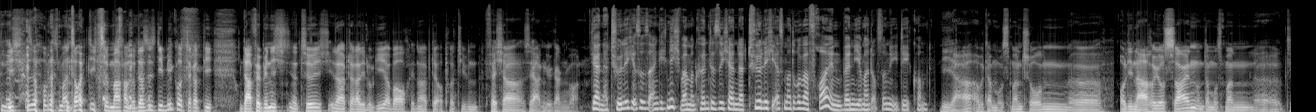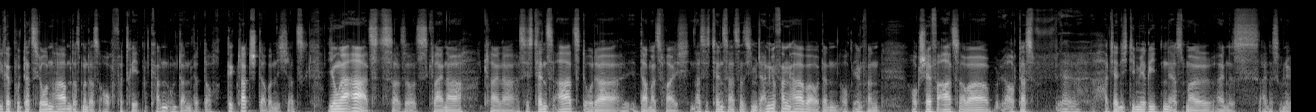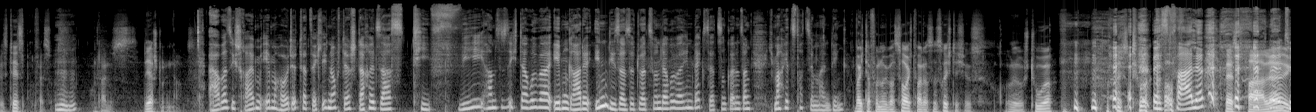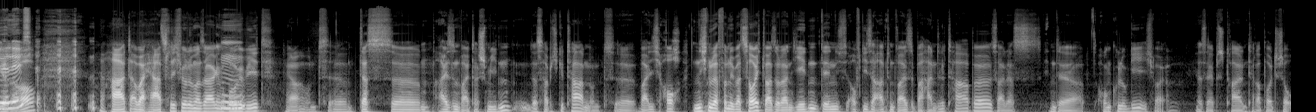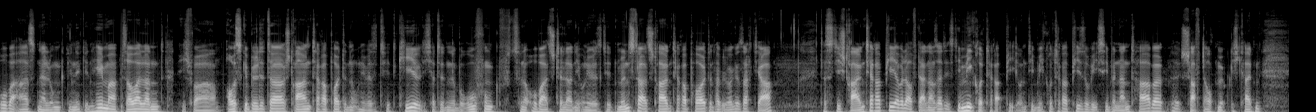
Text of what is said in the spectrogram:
nicht, also, um das mal deutlich zu machen. Und das ist die Mikrotherapie. Und dafür bin ich natürlich innerhalb der Radiologie, aber auch innerhalb der operativen Fächer sehr angegangen worden. Ja, natürlich ist es eigentlich nicht, weil man könnte sich ja natürlich erstmal drüber freuen, wenn jemand auf so eine Idee kommt. Ja, aber da muss man schon äh, Ordinarius sein und da muss man äh, die Reputation haben, dass man das auch vertreten kann. Und dann wird doch geklatscht, aber nicht als junger Arzt, also als kleiner kleiner Assistenzarzt oder damals war ich Assistenzarzt, als ich mit angefangen habe, auch dann auch irgendwann auch Chefarzt, aber auch das äh, hat ja nicht die Meriten erstmal eines, eines Universitätsprofessors mhm. und eines Lehrstuhlennamens. Aber Sie schreiben eben heute tatsächlich noch, der Stachel saß tief. Wie haben Sie sich darüber, eben gerade in dieser Situation, darüber hinwegsetzen können und sagen, ich mache jetzt trotzdem mein Ding? Weil ich davon überzeugt war, dass es richtig ist also Stur. Westfale. Westfale, genau. Hart, aber herzlich, würde man sagen, im mhm. Ruhrgebiet. Ja, und äh, das äh, Eisen weiter schmieden, das habe ich getan. Und äh, weil ich auch nicht nur davon überzeugt war, sondern jeden, den ich auf diese Art und Weise behandelt habe, sei das in der Onkologie, ich war ja selbst strahlentherapeutischer Oberarzt in der Lungenklinik in Hema, Sauerland. Ich war ausgebildeter Strahlentherapeut in der Universität Kiel. Ich hatte eine Berufung zu einer Oberarztstelle an die Universität Münster als Strahlentherapeut und habe immer gesagt, ja, das ist die Strahlentherapie, aber auf der anderen Seite ist die Mikrotherapie. Und die Mikrotherapie, so wie ich sie benannt habe, äh, schafft auch Möglichkeiten,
